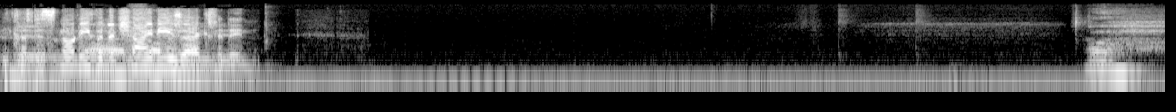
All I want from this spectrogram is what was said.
Because it's not even Oh, a Chinese fucking accident. Ah.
